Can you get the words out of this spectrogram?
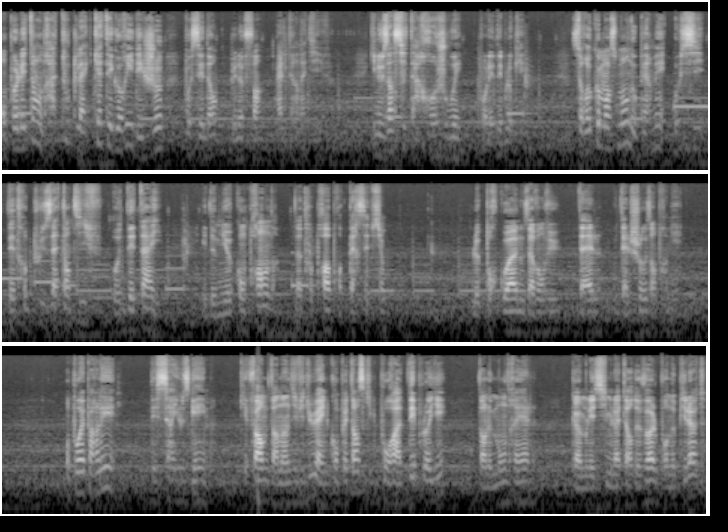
on peut l'étendre à toute la catégorie des jeux possédant une fin alternative, qui nous incite à rejouer pour les débloquer. Ce recommencement nous permet aussi d'être plus attentifs aux détails et de mieux comprendre notre propre perception. Le pourquoi nous avons vu telle ou telle chose en premier. On pourrait parler des serious games, qui forment un individu à une compétence qu'il pourra déployer dans le monde réel, comme les simulateurs de vol pour nos pilotes,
